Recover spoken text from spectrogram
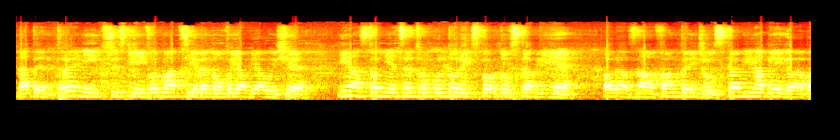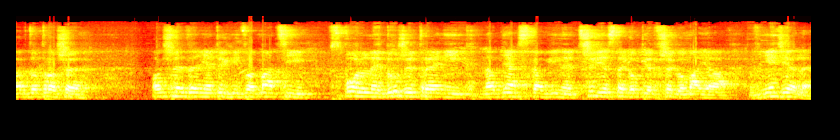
na ten trening. Wszystkie informacje będą pojawiały się i na stronie Centrum Kultury i Sportu w Skawinie oraz na fanpage'u Skawina Biega. Bardzo proszę o śledzenie tych informacji. Wspólny, duży trening na Dniach Skawiny 31 maja w niedzielę.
